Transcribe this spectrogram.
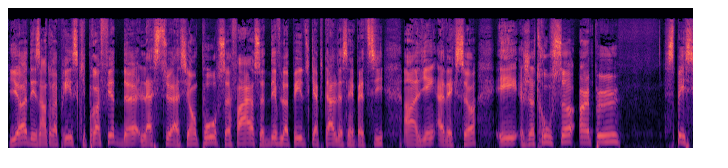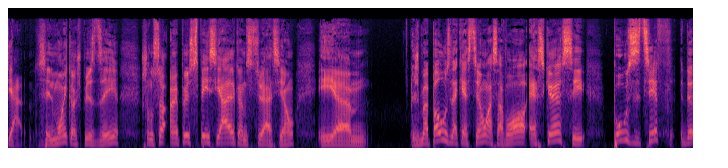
il y a des entreprises qui profitent de la situation pour se faire se développer du capital de sympathie en lien avec ça. Et je trouve ça un peu spécial. C'est le moins que je puisse dire. Je trouve ça un peu spécial comme situation. Et euh, je me pose la question à savoir, est-ce que c'est positif d'agir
